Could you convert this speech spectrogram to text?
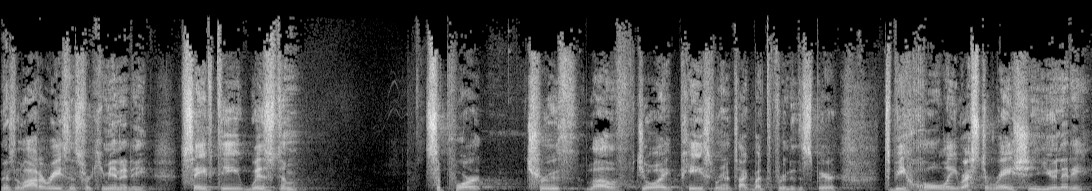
There's a lot of reasons for community safety, wisdom, support, truth, love, joy, peace. We're going to talk about the fruit of the Spirit. To be holy, restoration, unity.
